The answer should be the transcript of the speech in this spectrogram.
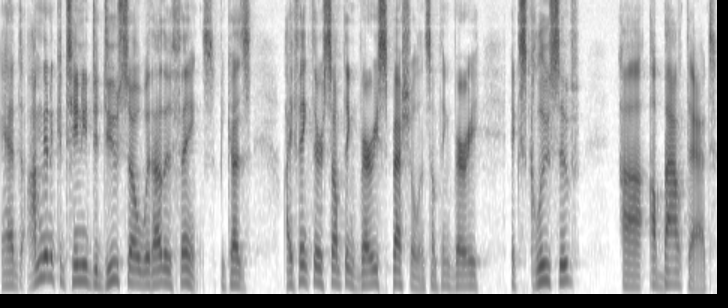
And I'm going to continue to do so with other things because I think there's something very special and something very exclusive uh, about that.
